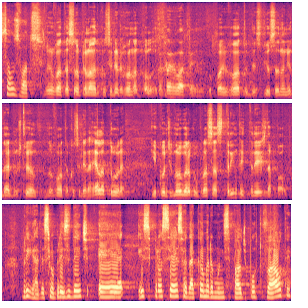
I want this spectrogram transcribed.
são os votos. Em votação pela ordem, conselheiro Ronaldo Polanco. Acompanhe o voto, presidente. O pai voto decidiu-se a unanimidade nos do voto da conselheira relatora, que continua agora com o processo 33 da pauta. Obrigada, senhor presidente. É, esse processo é da Câmara Municipal de Porto Walter,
